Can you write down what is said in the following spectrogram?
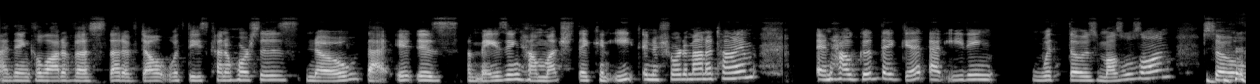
I think a lot of us that have dealt with these kind of horses know that it is amazing how much they can eat in a short amount of time and how good they get at eating with those muzzles on. So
